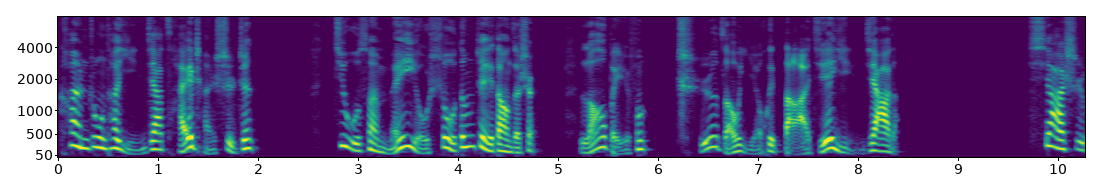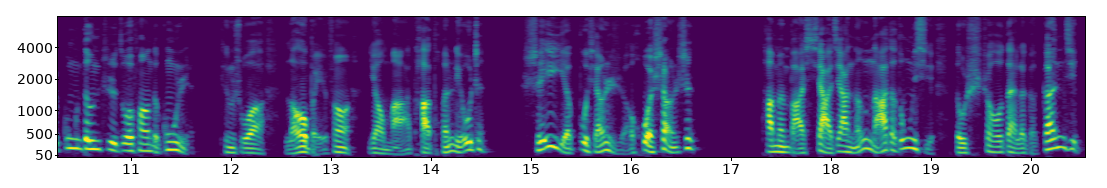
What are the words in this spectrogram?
看中他尹家财产是真，就算没有寿灯这档子事儿。老北风迟早也会打劫尹家的。夏氏宫灯制作坊的工人听说老北风要马踏屯留镇，谁也不想惹祸上身。他们把夏家能拿的东西都捎带了个干净，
